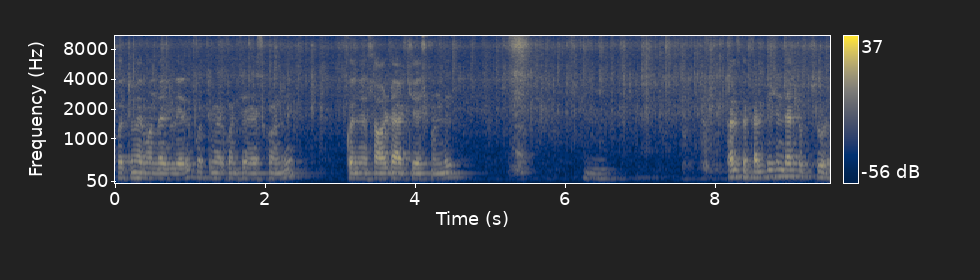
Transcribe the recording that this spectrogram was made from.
కొత్తిమీర మన దగ్గర లేదు కొత్తిమీర కొంచెం వేసుకోండి. కొంచెం సాల్ట్ యాడ్ చేసుకోండి. కలిపి కలిపేసిన తర్వాత చూడు.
